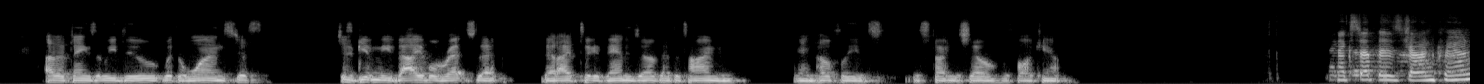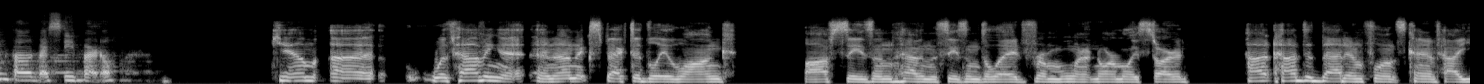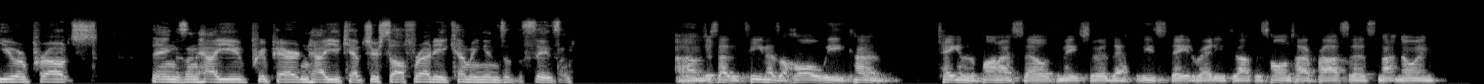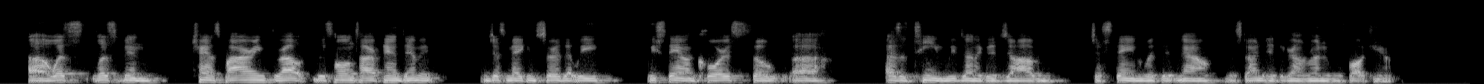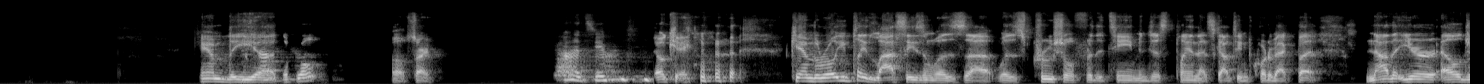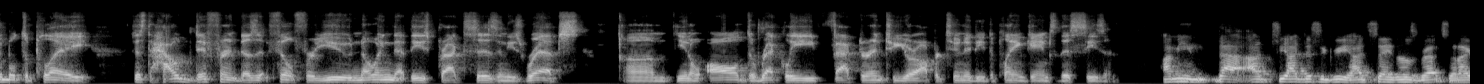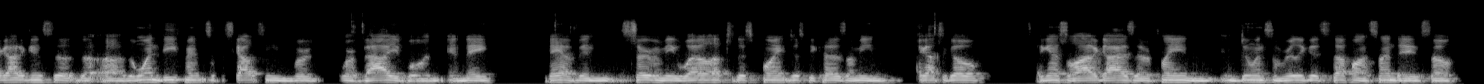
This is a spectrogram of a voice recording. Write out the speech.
other things that we do with the ones. Just just giving me valuable reps that that I took advantage of at the time, and and hopefully it's it's starting to show with fall camp. Next up is John Coon, followed by Steve Bartle. Cam, uh, with having a, an unexpectedly long off season, having the season delayed from when it normally started, how how did that influence kind of how you approached things and how you prepared and how you kept yourself ready coming into the season? Um, just as a team as a whole, we kind of taken it upon ourselves to make sure that we stayed ready throughout this whole entire process, not knowing uh, what's what's been transpiring throughout this whole entire pandemic and just making sure that we we stay on course. So uh, as a team, we've done a good job and just staying with it now. We're starting to hit the ground running with fall camp. Cam, the uh, the role. Oh, sorry. Go ahead, Steve. Okay. Cam, the role you played last season was uh, was crucial for the team and just playing that scout team quarterback. But now that you're eligible to play, just how different does it feel for you knowing that these practices and these reps, um, you know, all directly factor into your opportunity to play in games this season? I mean, that I see. I disagree. I'd say those reps that I got against the the, uh, the one defense of the scout team were were valuable, and and they they have been serving me well up to this point. Just because I mean, I got to go against a lot of guys that are playing and doing some really good stuff on Sundays. So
